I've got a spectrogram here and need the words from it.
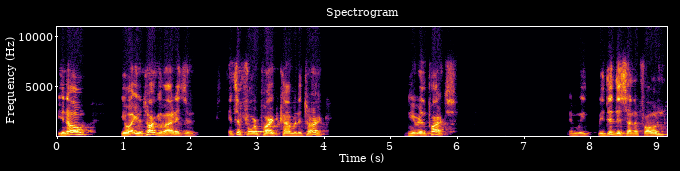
you know, you, what you're talking about is a, it's a four-part combinatoric. Here are the parts. And we, we did this on the phone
